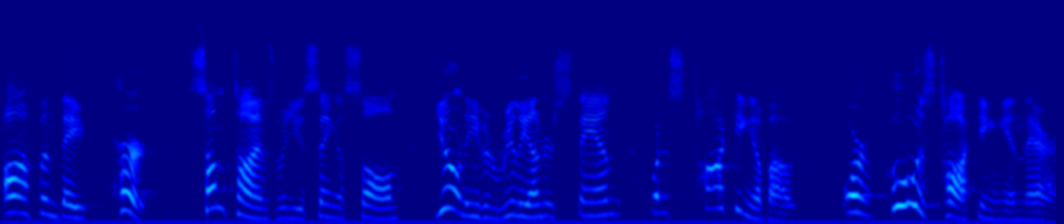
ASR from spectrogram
often they hurt. Sometimes when you sing a psalm, you don't even really understand what it's talking about or who is talking in there.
